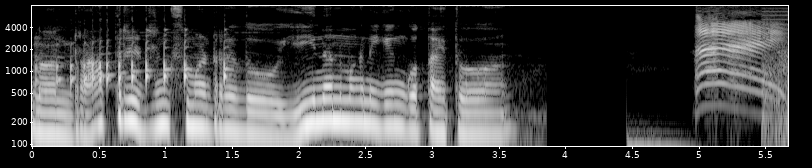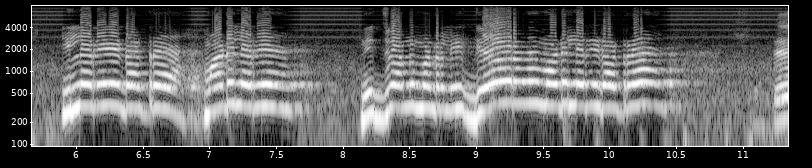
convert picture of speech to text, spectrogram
ನಾನು ರಾತ್ರಿ ಡ್ರಿಂಕ್ಸ್ ಮಾಡಿರೋದು ಈ ನನ್ನ ಮಗನಿಗೆ ಹೆಂಗೆ ಗೊತ್ತಾಯ್ತು? ಇಲ್ಲ ರೀ ಡಾಕ್ಟ್ರೆ ಮಾಡಿಲ್ಲ ರೀ. ನಿಜವಾಗ್ಲೂ ಮಾಡ್ರಲಿ ದೇವರನ್ನೇ ಮಾಡಿಲ್ಲ ರೀ ಡಾಕ್ಟ್ರೆ. ಏ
